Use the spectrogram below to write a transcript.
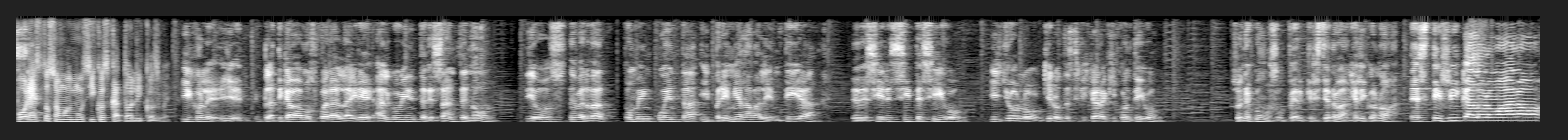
Por esto somos músicos católicos, güey. Híjole, y eh, platicábamos fuera del aire algo bien interesante, ¿no? Dios de verdad toma en cuenta y premia la valentía de decir sí te sigo y yo lo quiero testificar aquí contigo. Suena como súper cristiano evangélico, ¿no? Testifícalo, hermano.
